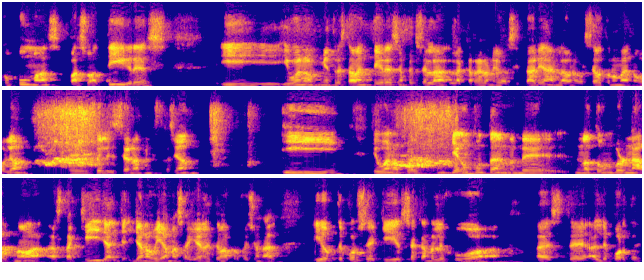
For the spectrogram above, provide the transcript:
con, Pumas, paso a Tigres y, bueno, mientras estaba en Tigres empecé la, carrera universitaria en la Universidad Autónoma de Nuevo León, eh, soy licenciado en Administración y, y, bueno, pues llega un punto en donde noto un burnout, ¿no? Hasta aquí ya, ya, no había más allá en el tema profesional y opté por seguir sacándole jugo a este, al deporte.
